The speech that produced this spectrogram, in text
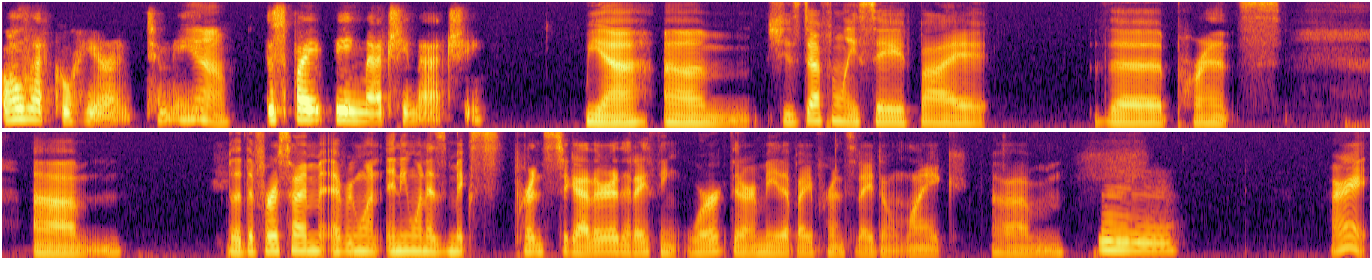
all that coherent to me, yeah despite being matchy matchy. Yeah, um, she's definitely saved by the prince. Um, but the first time everyone anyone has mixed prints together that I think work that are made up by prints that I don't like. Um, Mm. all right,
